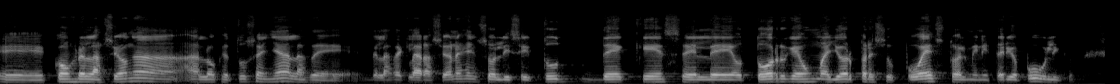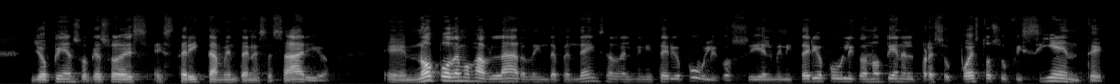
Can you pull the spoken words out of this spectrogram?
Eh, con relación a, lo que tú señalas de, de, las declaraciones en solicitud de que se le otorgue un mayor presupuesto al Ministerio Público, yo pienso que eso es estrictamente necesario. Eh, no podemos hablar de independencia del Ministerio Público si el Ministerio Público no tiene el presupuesto suficiente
